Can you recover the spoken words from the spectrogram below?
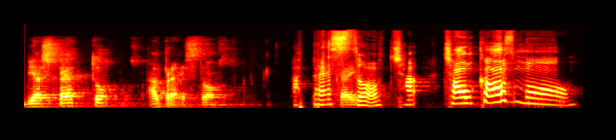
Vi aspetto, a presto. A presto, okay. ciao, ciao Cosmo!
